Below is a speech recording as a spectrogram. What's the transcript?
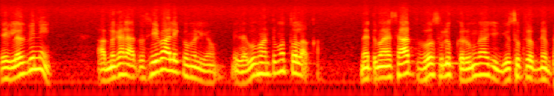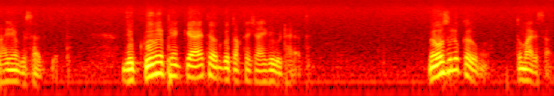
ایک لفظ بھی نہیں۔ آپ نے کہا تصریف علیکم اليوم ضبو مان تم میں تمہارے ساتھ وہ سلوک کروں گا جو یوسف نے اپنے بھائیوں کے ساتھ کیا تھا، جو کنویں میں پھینک کے آئے تھے ان کو تخت شاہی پہ بٹھایا تھا۔ میں وہ سلوک کروں گا تمہارے ساتھ۔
